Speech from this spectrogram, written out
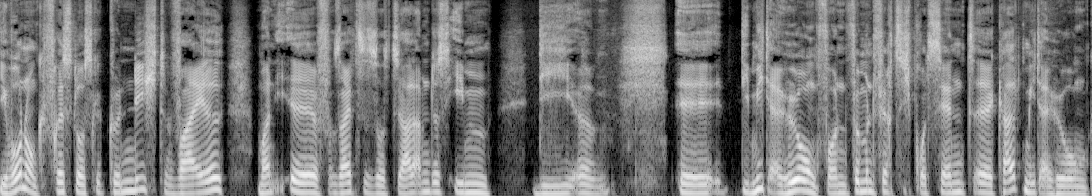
die Wohnung fristlos gekündigt, weil man äh, seitens des Sozialamtes ihm die, ähm, äh, die Mieterhöhung von 45 Prozent äh, Kaltmieterhöhung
